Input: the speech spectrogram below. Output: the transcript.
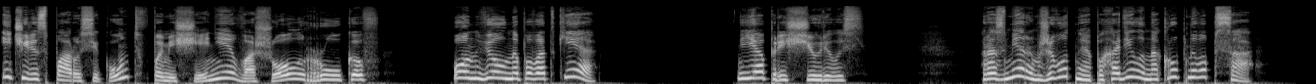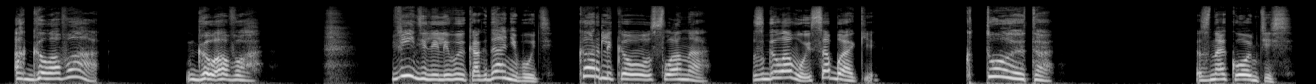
и через пару секунд в помещение вошел Руков. Он вел на поводке. Я прищурилась. Размером животное походило на крупного пса, а голова... Голова... Видели ли вы когда-нибудь карликового слона с головой собаки? Кто это? Знакомьтесь,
